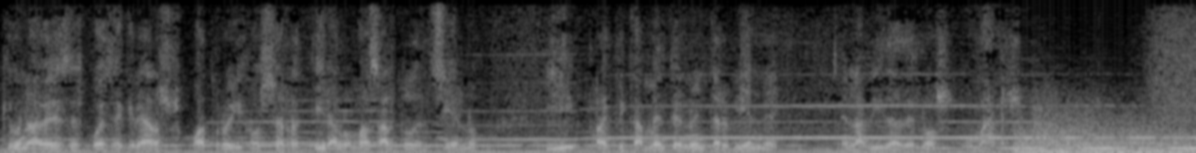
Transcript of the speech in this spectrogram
que una vez después de crear a sus cuatro hijos se retira a lo más alto del cielo y prácticamente no interviene en la vida de los humanos.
